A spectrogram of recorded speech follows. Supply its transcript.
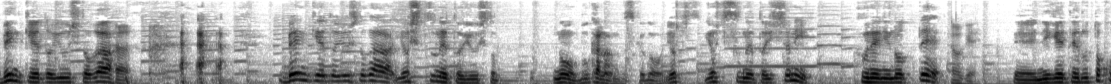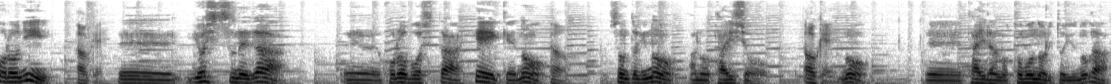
弁慶という人が、弁慶という人が義経という人の部下なんですけど、義義経と一緒に船に乗って、okay. えー逃げてるところに、Okay. えー義経が、えー滅ぼした平家の、Oh. その時のあの大将 Okay. の、えー平の友則というのが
